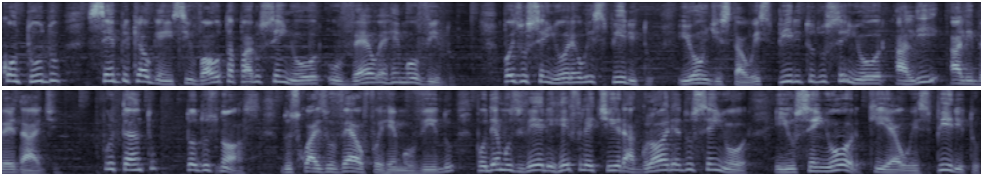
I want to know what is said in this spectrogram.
Contudo, sempre que alguém se volta para o Senhor, o véu é removido. Pois o Senhor é o Espírito, e onde está o Espírito do Senhor, ali a liberdade. Portanto, Todos nós, dos quais o véu foi removido, podemos ver e refletir a glória do Senhor, e o Senhor, que é o Espírito,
